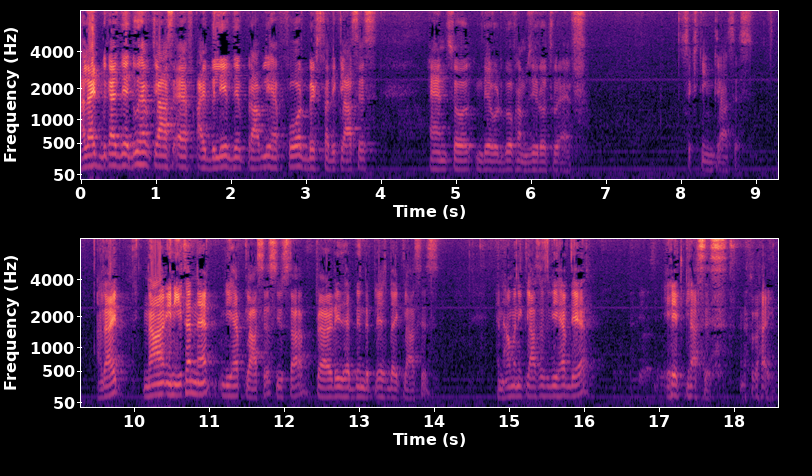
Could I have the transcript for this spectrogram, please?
Alright, because they do have class F, I believe they probably have four bits for the classes, and so they would go from zero through F. 16 classes. Alright, now in Ethernet we have classes. You saw priorities have been replaced by classes. And how many classes we have there? Eight classes, right.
